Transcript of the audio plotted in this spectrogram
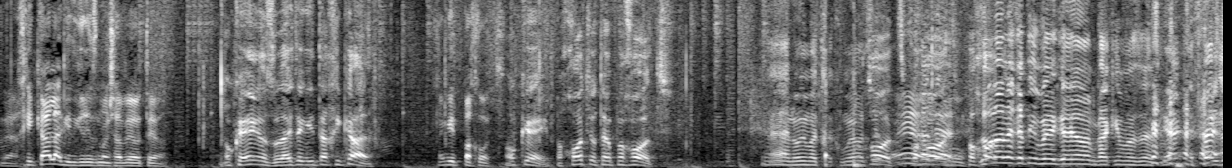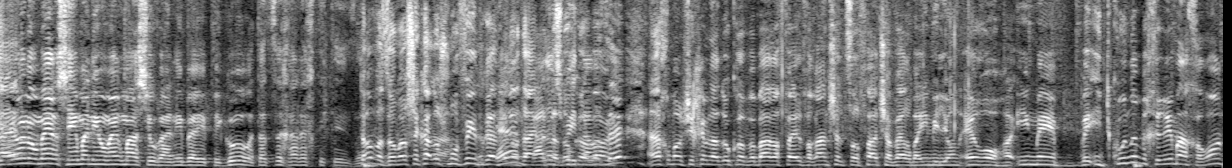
זה הכי קל להגיד גריזמן שווה יותר. אוקיי, אז אולי תגיד את הכי קל. נגיד פחות. אוקיי, פחות, יותר, פחות. אה, נו עם ההתחכמויות פחות, ש- פחות, לא פחות. ללכת עם ההיגיון, רק עם הזה. כן. ההיגיון אומר שאם אני אומר משהו ואני בפיגור, אתה צריך ללכת איתי. טוב, אז זה אומר שקדוש מוביל כן, בינתיים את הדו-קרב. הזה. אנחנו ממשיכים לדו-קרב הבא, רפאל ורן של צרפת שווה 40 מיליון אירו. האם אה, בעדכון המחירים האחרון,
